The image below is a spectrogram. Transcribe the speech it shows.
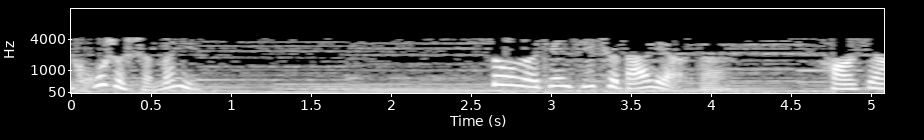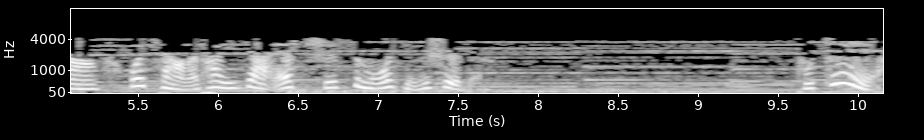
你胡扯什么你？宋乐天急赤白脸的，好像我抢了他一架 F 十四模型似的。不对呀，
